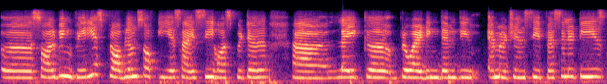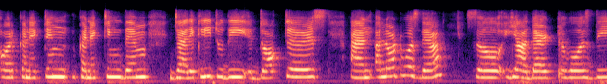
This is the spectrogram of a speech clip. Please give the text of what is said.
uh, solving various problems of ESIC hospital, uh, like uh, providing them the emergency facilities or connecting connecting them directly to the doctors, and a lot was there. So yeah, that was the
